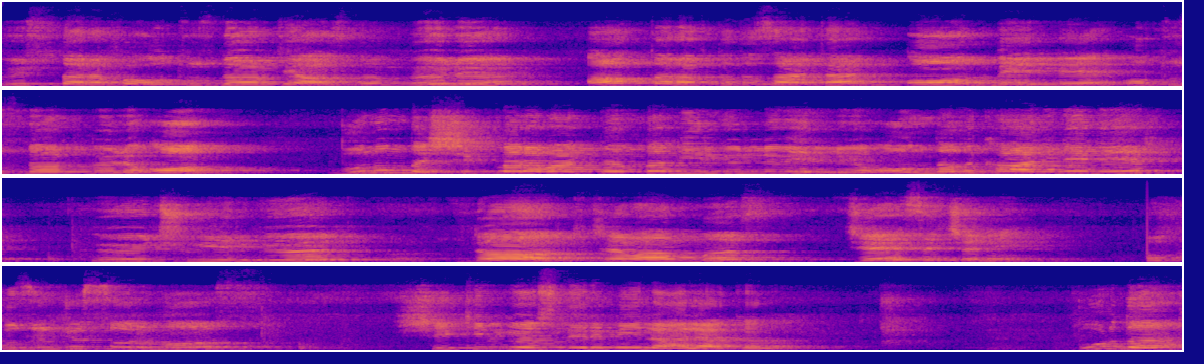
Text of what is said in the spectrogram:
Üst tarafa 34 yazdım. Bölü alt tarafta da zaten 10 belli. 34 bölü 10. Bunun da şıklara baktığımda virgüllü veriliyor. Ondalık hali nedir? 3 virgül 4. Cevabımız C seçeneği. Dokuzuncu sorumuz şekil gösterimi ile alakalı. Burada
